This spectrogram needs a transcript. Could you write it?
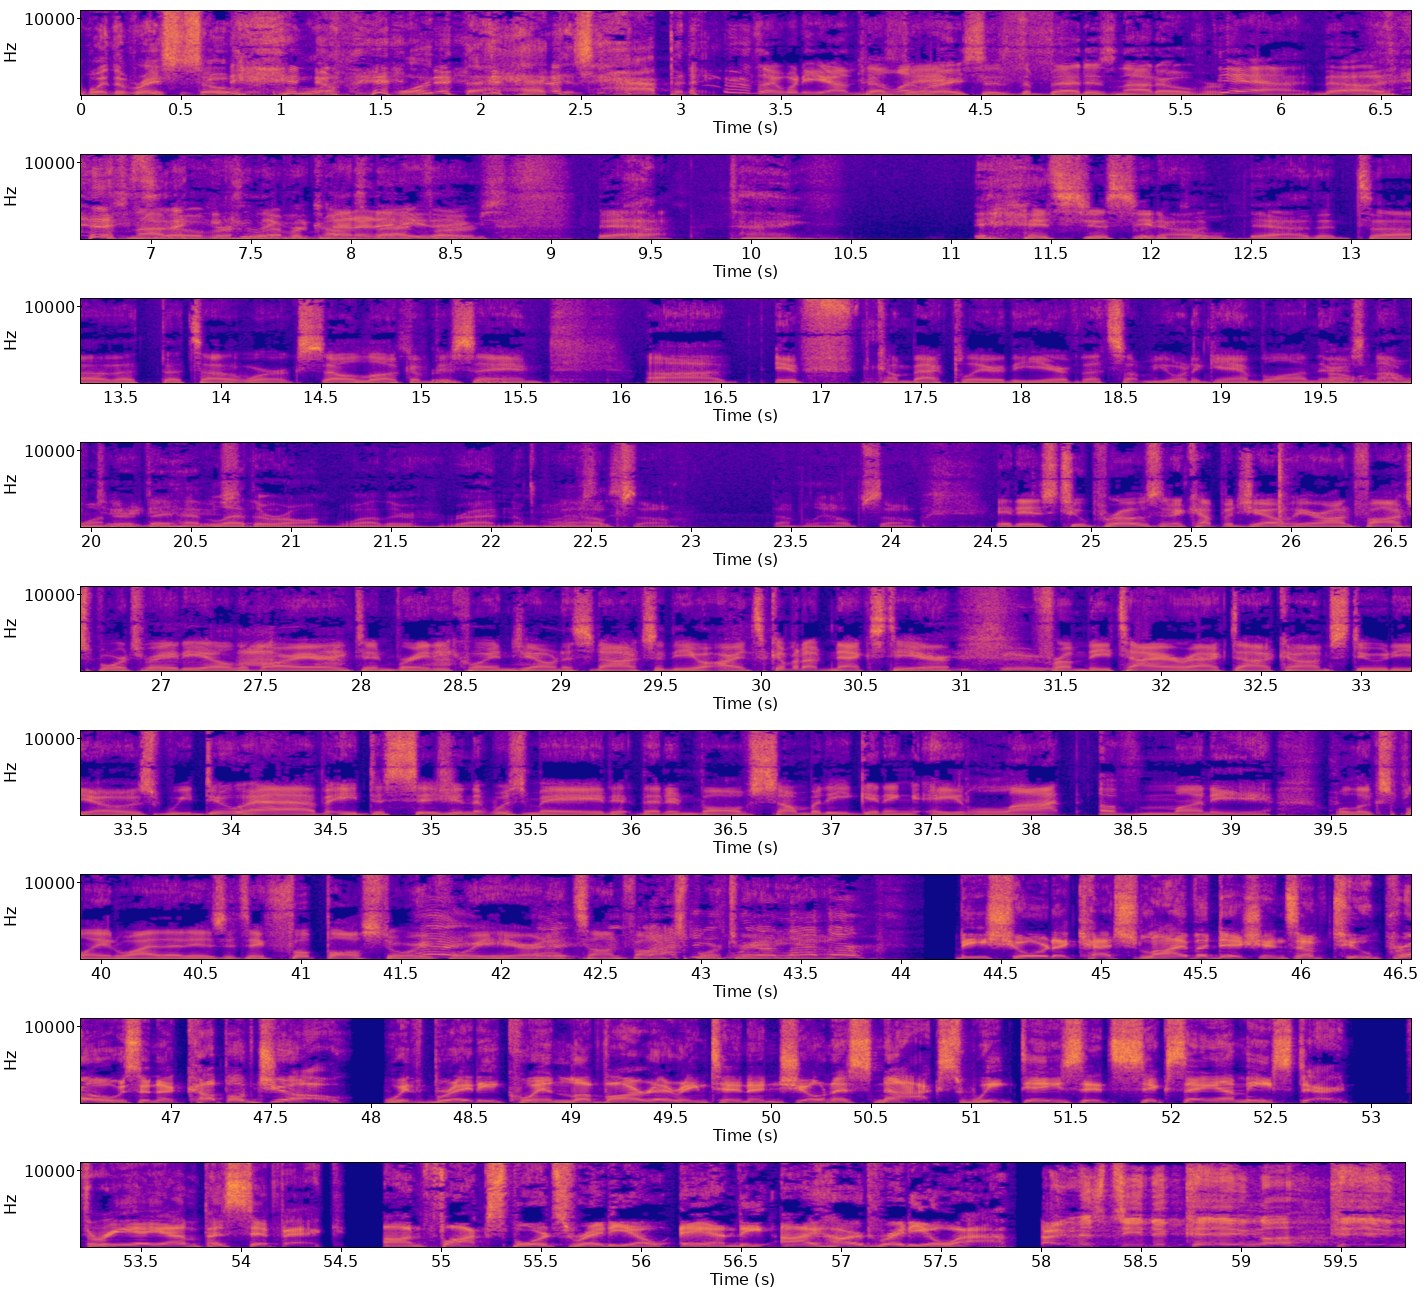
when the race is over. People are like, what the heck is happening? I was like, what are you on Because the delay? race is the bet is not over. Yeah, no, it's not like- over. Whoever you comes bet back anything. first. Yeah. Dang. It's just you know, cool. yeah, that uh, that that's how it works. So look, I'm just saying, uh, if comeback player of the year, if that's something you want to gamble on, there's I, an I wonder if they to have do so. leather on while they're riding them I horses. hope so. Definitely hope so. It is two pros and a cup of Joe here on Fox Sports Radio. LaVar Arrington, Brady Quinn, Jonas Knox with you. All right, it's coming up next here from the TireRack.com studios. We do have a decision that was made that involves somebody getting a lot of money. We'll explain why that is. It's a football story for you here, and it's on Fox Sports Radio. Be sure to catch live editions of Two Pros and a Cup of Joe with Brady Quinn, LaVar Arrington, and Jonas Knox weekdays at 6 a.m. Eastern, 3 a.m. Pacific on Fox Sports Radio and the iHeartRadio app. Dynasty the king, uh, king.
